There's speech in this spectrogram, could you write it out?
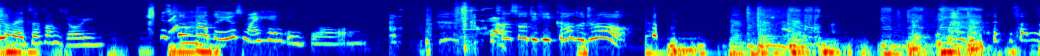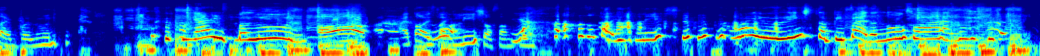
Look at Zhefang's drawing. It's so hard to use my hand to draw. This one so difficult How to draw. Something like balloon. Yeah, it's balloon. Oh, I, I thought it's like leash or something. Yeah, I also thought it's leash. Why you leash the people at the nose one?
